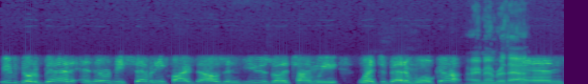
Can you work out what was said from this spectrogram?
We would go to bed, and there would be seventy-five thousand views by the time we went to bed and woke up. I remember that. And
